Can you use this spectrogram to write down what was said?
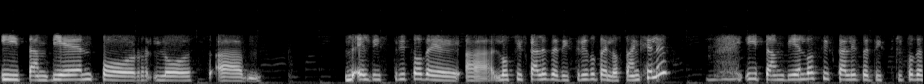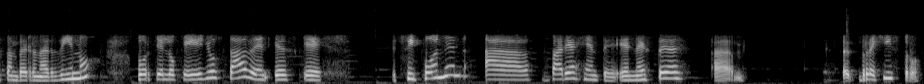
y también por los um, el distrito de uh, los fiscales de distrito de Los Ángeles y también los fiscales del distrito de San Bernardino, porque lo que ellos saben es que si ponen a varias gente en este um, registro,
